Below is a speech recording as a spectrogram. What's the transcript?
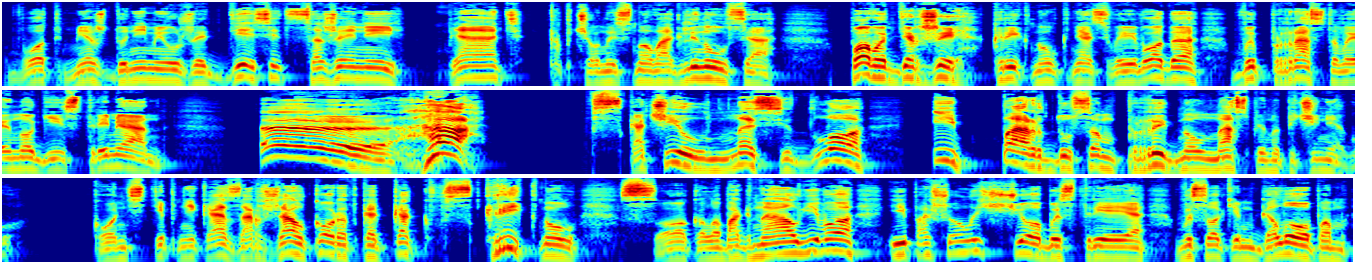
Вот между ними уже десять сажений, пять. Копченый снова оглянулся. «Повод держи!» — крикнул князь воевода, выпрастывая ноги из стремян. «Э-ха!» Вскочил на седло и пардусом прыгнул на спину печенегу. Конь степняка заржал коротко, как вскрикнул. Сокол обогнал его и пошел еще быстрее, высоким галопом,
